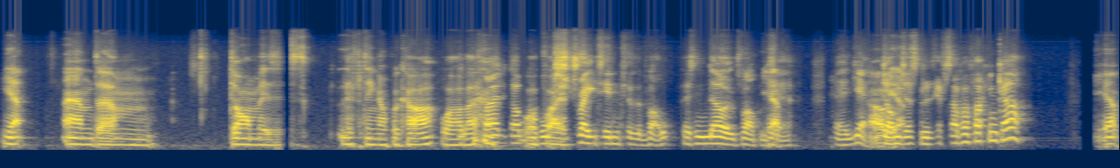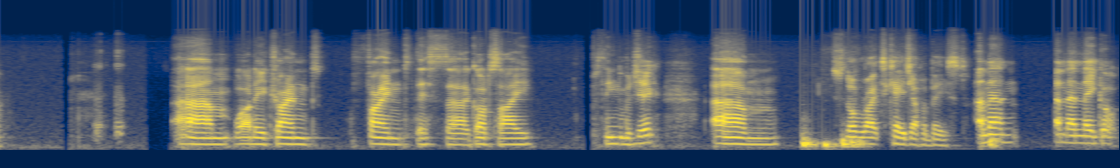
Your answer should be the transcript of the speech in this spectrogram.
Yeah. And um, Dom is lifting up a car while uh, Brian Dom while walks Brian- straight into the vault. There's no problems Yep. here. And yeah, Oh, Dom yeah. just lifts up a fucking car. Yep. Um, while they try and find this uh, God's Eye thingamajig, um, It's not right to cage up a beast. and then and then they got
